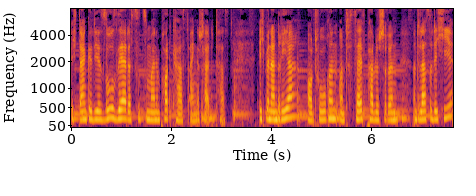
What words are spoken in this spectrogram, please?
ich danke dir so sehr, dass du zu meinem Podcast eingeschaltet hast. Ich bin Andrea, Autorin und Self-Publisherin und lasse dich hier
